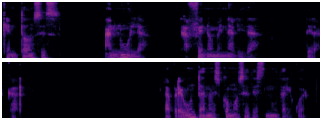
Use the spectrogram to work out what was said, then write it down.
que entonces anula la fenomenalidad de la carne. La pregunta no es cómo se desnuda el cuerpo,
